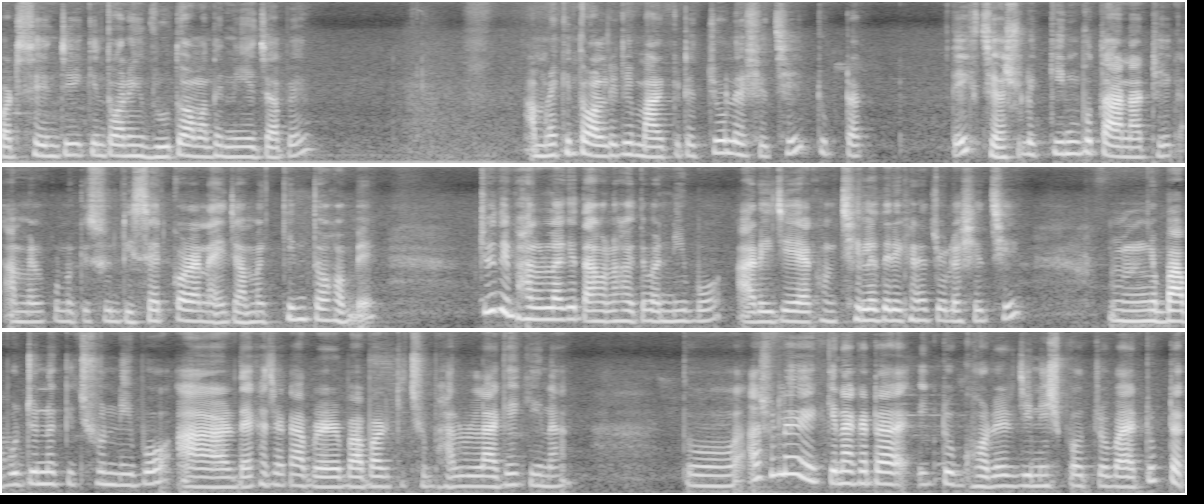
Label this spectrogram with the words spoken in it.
বাট সিএনজি কিন্তু অনেক দ্রুত আমাদের নিয়ে যাবে। আমরা কিন্তু অলরেডি মার্কেটে চলে এসেছি। টুকটাক দেখছি আসলে কিনবো তা না ঠিক। আমার কোনো কিছু ডিসাইড করা নাই যে আমার কিনতে হবে। যদি ভালো লাগে তাহলে হয়তো বা নিব। আর এই যে এখন ছেলেদের এখানে চলে এসেছি। বাবুর জন্য কিছু নিব। আর দেখা যাক আবার বাবার কিছু ভালো লাগে কি না তো আসলে কেনাকাটা একটু ঘরের জিনিসপত্র বা টুকটাক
